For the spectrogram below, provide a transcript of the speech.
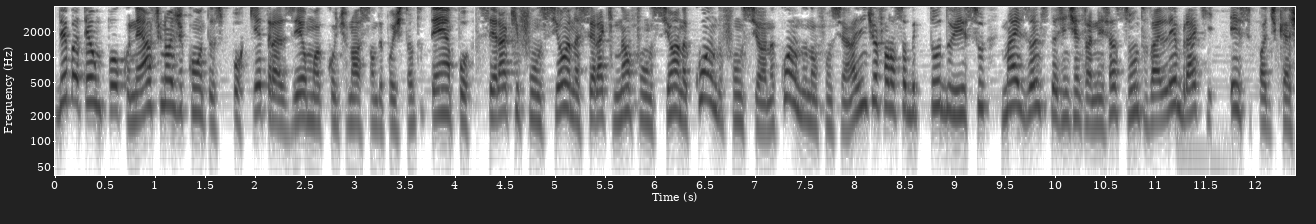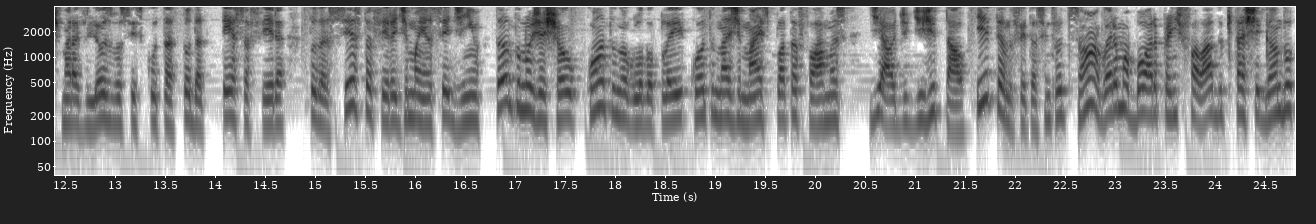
debater um pouco, né? Afinal de contas, por que trazer uma continuação depois de tanto tempo? Será que funciona? Será que não funciona? Quando funciona? Quando não funciona? A gente vai falar sobre tudo isso. Mas antes da gente entrar nesse assunto, vale lembrar que esse podcast maravilhoso você escuta toda terça-feira, toda sexta-feira de manhã cedinho, tanto no G-Show, quanto no Globoplay, quanto nas demais plataformas de áudio digital. E tendo feito essa introdução, agora é uma boa hora pra gente falar do que tá chegando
